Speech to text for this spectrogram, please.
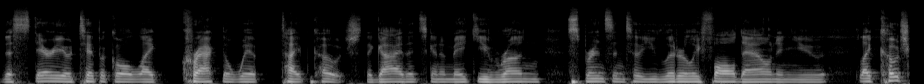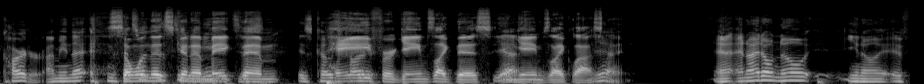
the stereotypical like crack the whip type coach, the guy that's going to make you run sprints until you literally fall down and you like Coach Carter. I mean that Someone that's going to make needs is- them is Coach pay Carter. for games like this Yeah. and games like last Yeah. night. And, and I don't know, you know, if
